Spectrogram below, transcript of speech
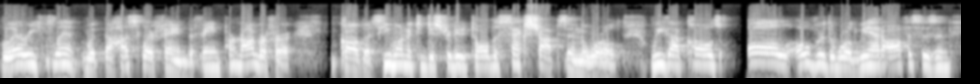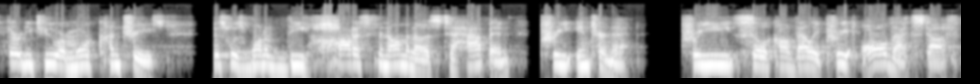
Larry Flynt with the Hustler fame, the famed pornographer, called us. He wanted to distribute it to all the sex shops in the world. We got calls all over the world. We had offices in 32 or more countries. This was one of the hottest phenomena to happen pre internet, pre Silicon Valley, pre all that stuff.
